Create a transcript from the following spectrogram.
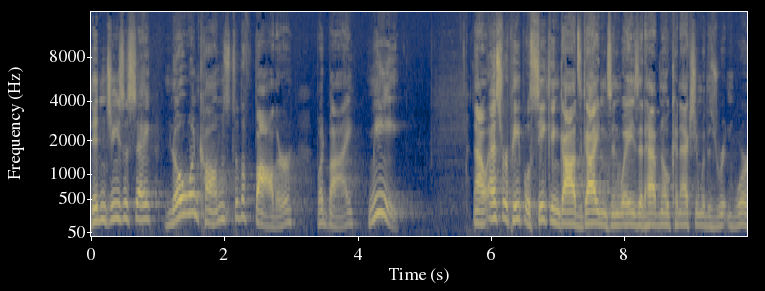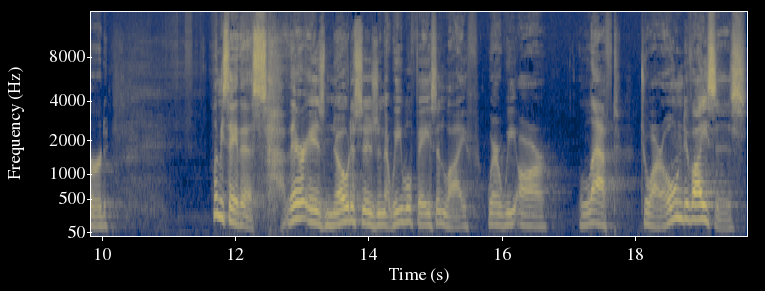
Didn't Jesus say, No one comes to the Father but by me? Now, as for people seeking God's guidance in ways that have no connection with His written word, let me say this there is no decision that we will face in life where we are left to our own devices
